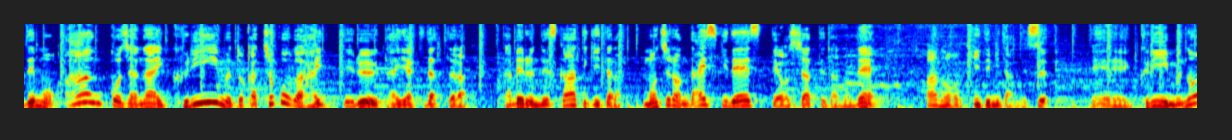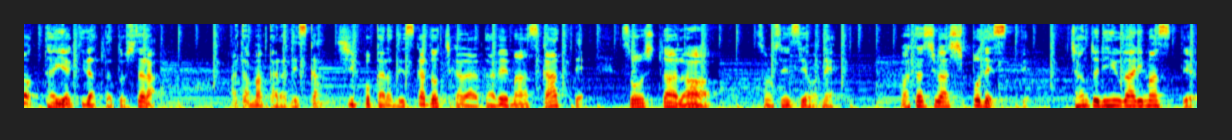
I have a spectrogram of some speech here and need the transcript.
でもあんこじゃないクリームとかチョコが入ってるたい焼きだったら食べるんですか?」って聞いたら「もちろん大好きです」っておっしゃってたのであの聞いてみたんです、えー、クリームのたい焼きだったとしたら頭からですか？尻尾からですか？どっちから食べますか？って。そうしたらその先生はね私は尻尾ですってちゃんと理由がありますって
